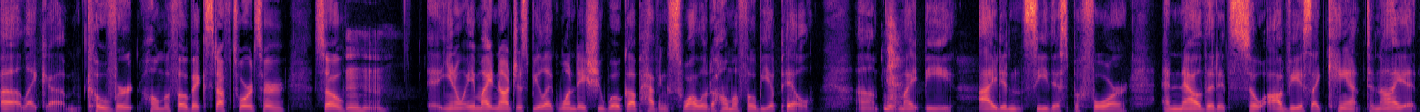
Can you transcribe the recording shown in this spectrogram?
uh, like um, covert homophobic stuff towards her. So, hmm uh, you know, it might not just be like one day she woke up having swallowed a homophobia pill. Um, it might be, I didn't see this before. And now that it's so obvious I can't deny it,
